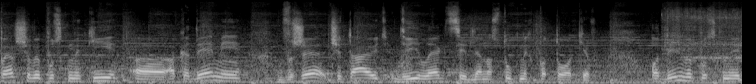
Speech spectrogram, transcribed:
Перші випускники е, академії вже читають дві лекції для наступних потоків. Один випускник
